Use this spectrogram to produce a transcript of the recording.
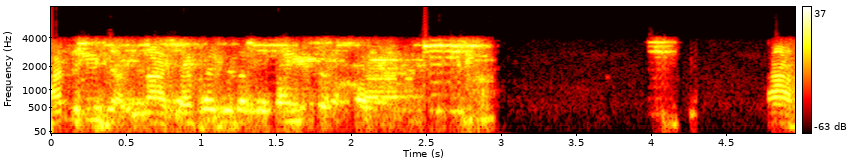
ಹತ್ತು ನಿಮಿಷ. ನಾ ಕೆಲಸ ಹಾಂ.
